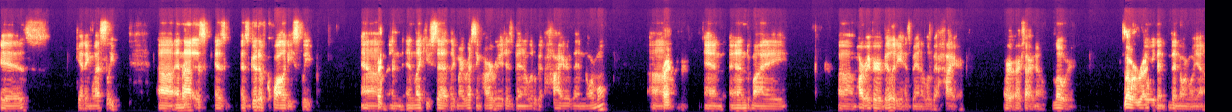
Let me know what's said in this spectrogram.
is getting less sleep. Uh, and that is as, as good of quality sleep um, and and like you said, like my resting heart rate has been a little bit higher than normal, um, right. and and my um, heart rate variability has been a little bit higher, or, or sorry, no, lower, lower, right, lower than than normal, yeah.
